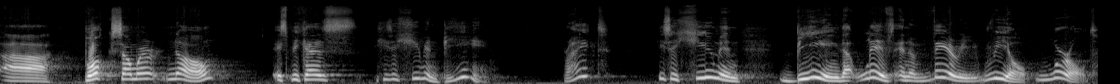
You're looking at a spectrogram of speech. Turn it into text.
uh, book somewhere? No. It's because he's a human being, right? He's a human being that lives in a very real world.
